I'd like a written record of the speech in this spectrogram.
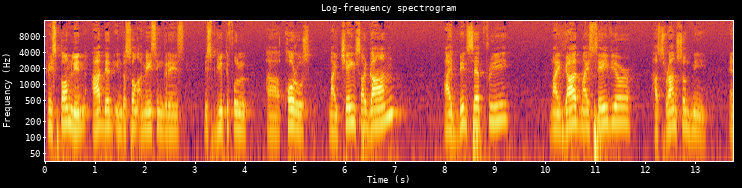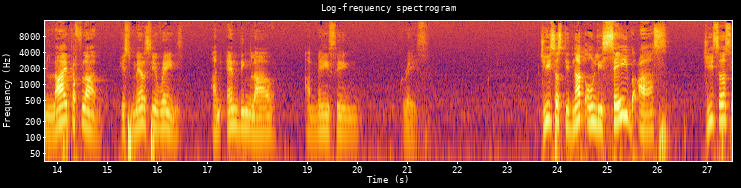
Chris Tomlin added in the song Amazing Grace this beautiful uh, chorus My chains are gone, I've been set free, my God, my Savior, has ransomed me, and like a flood, His mercy reigns, unending love, amazing grace. Jesus did not only save us, Jesus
